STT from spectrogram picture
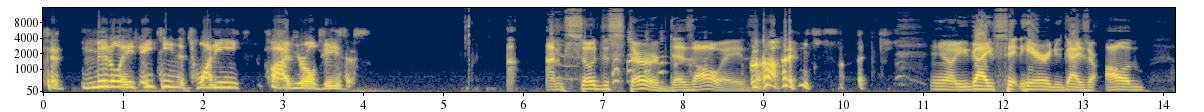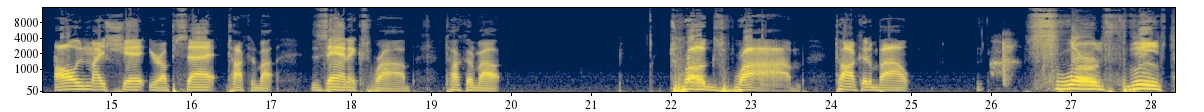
to middle-aged, 18 to 25 year old Jesus. I'm so disturbed as always. You know, you guys sit here and you guys are all all in my shit. You're upset talking about Xanax Rob, talking about drugs Rob, talking about speech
